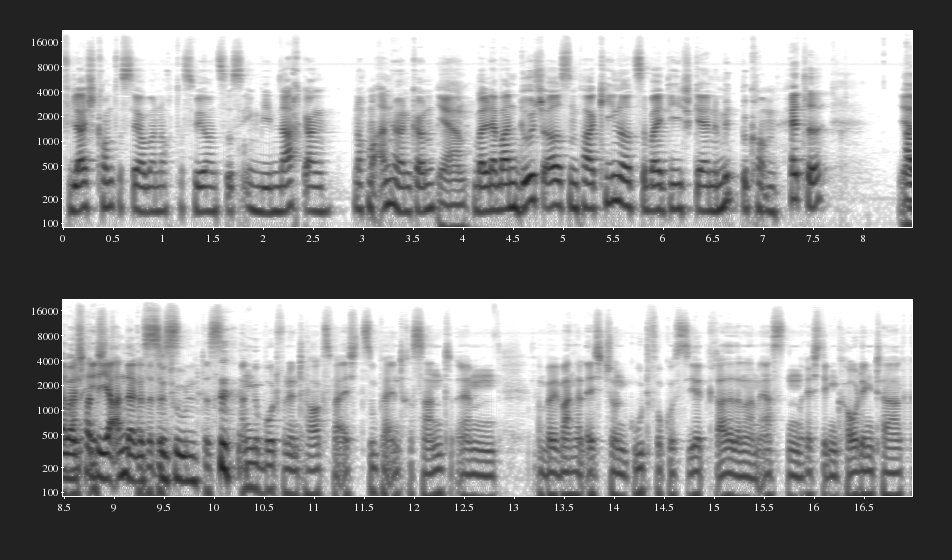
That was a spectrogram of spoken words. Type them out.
vielleicht kommt es ja aber noch, dass wir uns das irgendwie im Nachgang nochmal anhören können. Ja. Weil da waren durchaus ein paar Keynotes dabei, die ich gerne mitbekommen hätte. Ja, Aber ich hatte ja anderes also das, zu tun. Das Angebot von den Talks war echt super interessant. Ähm, aber wir waren halt echt schon gut fokussiert, gerade dann am ersten richtigen Coding-Tag.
